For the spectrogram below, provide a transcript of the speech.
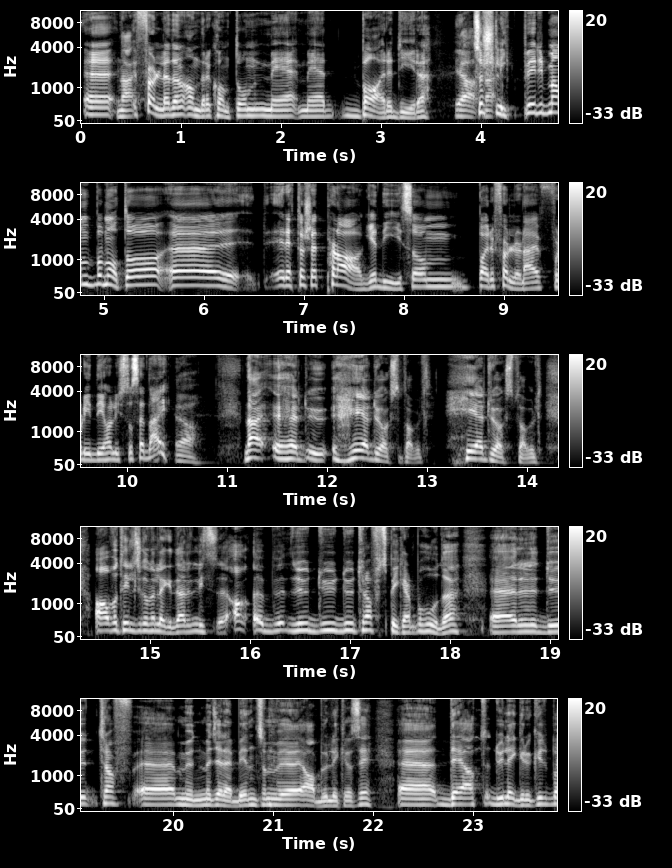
uh, følge den andre kontoen med, med bare dyret. Ja, så nei. slipper man på en måte å rett og slett plage de som bare følger deg fordi de har lyst til å se deg. Ja. Nei, helt, helt uakseptabelt. Helt uakseptabelt. Av og til så kan du legge der litt ah, Du, du, du traff spikeren på hodet. eh, Eller du traff eh, munnen med jalebien, som eh, Abu liker å si. Det at du legger ikke ut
